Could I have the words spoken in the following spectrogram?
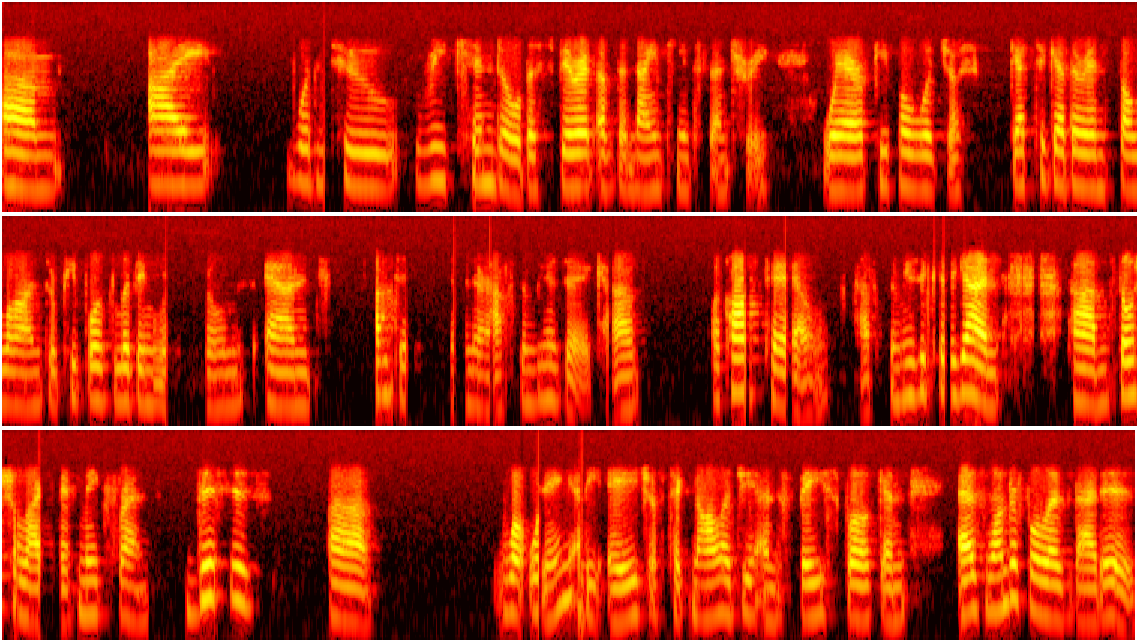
Um, I would to rekindle the spirit of the 19th century, where people would just get together in salons or people's living rooms and have dinner, have some music, have a cocktail, have some music again, um, socialize, make friends. This is uh, what we're seeing and the age of technology and Facebook and as wonderful as that is,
